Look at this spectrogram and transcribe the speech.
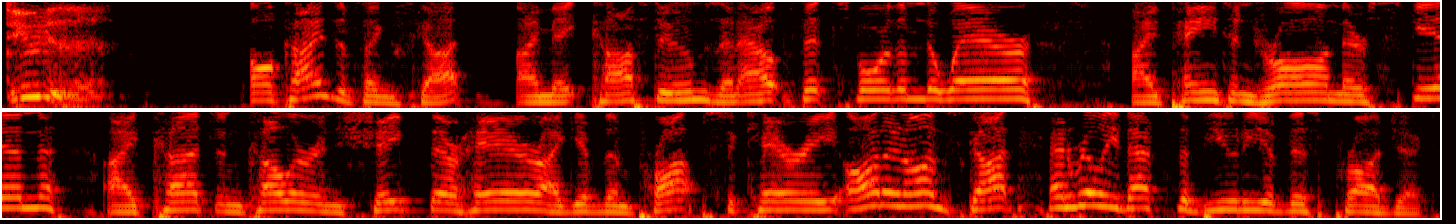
do to them? All kinds of things, Scott. I make costumes and outfits for them to wear. I paint and draw on their skin. I cut and color and shape their hair. I give them props to carry. On and on, Scott. And really, that's the beauty of this project.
